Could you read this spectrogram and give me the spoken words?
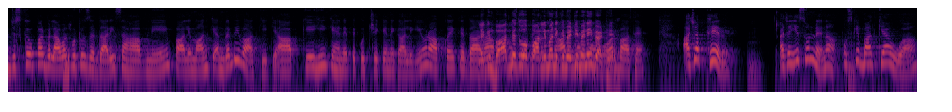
जिसके ऊपर बिलावल भुट्टो जरदारी साहब ने पार्लियामान के अंदर भी बात की कि आपके ही कहने पे कुछ चिके निकाली गई और आपका एक किरदार लेकिन बाद में तो वो पार्लियामानी कमेटी में नहीं बैठे। और बात है। अच्छा फिर। हम्म। अच्छा ये सुन ले ना उसके बाद क्या हुआ?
